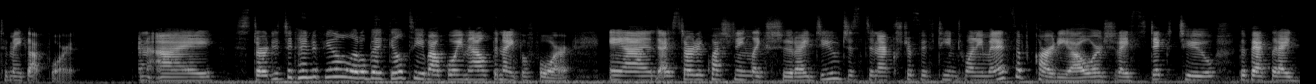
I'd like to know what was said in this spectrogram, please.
to make up for it. And I started to kind of feel a little bit guilty about going out the night before. And I started questioning like should I do just an extra 15 20 minutes of cardio or should I stick to the fact that I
